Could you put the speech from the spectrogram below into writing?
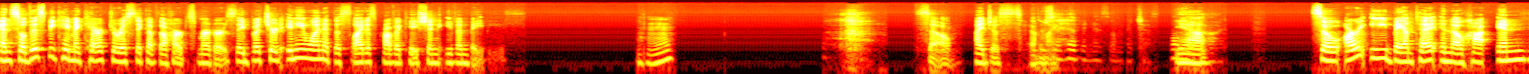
And so this became a characteristic of the Harps murders. They butchered anyone at the slightest provocation, even babies. hmm So I just am There's like, a heaviness on my chest. Oh my Yeah. God. So R.E. Banta in the Ohio, in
